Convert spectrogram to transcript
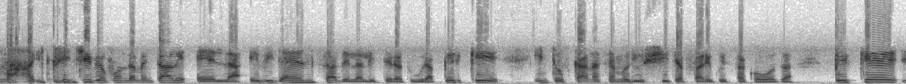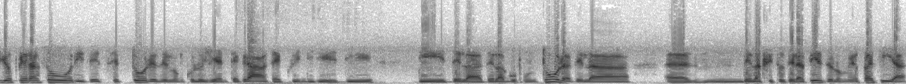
Ma il principio fondamentale è la evidenza della letteratura. Perché in Toscana siamo riusciti a fare questa cosa? Perché gli operatori del settore dell'oncologia integrata e quindi di, di, di, della, dell'agopuntura, della, eh, della fitoterapia e dell'omeopatia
